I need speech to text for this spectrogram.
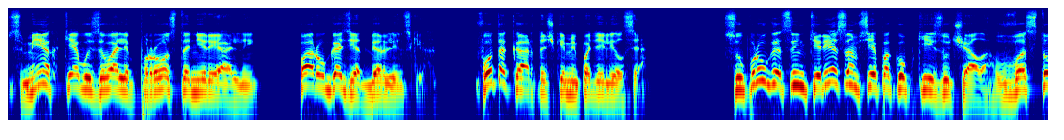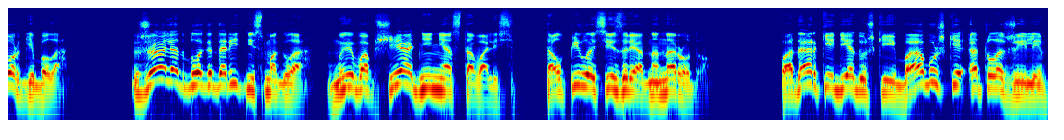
Смех те вызывали просто нереальный. Пару газет берлинских. Фотокарточками поделился. Супруга с интересом все покупки изучала, в восторге была. Жаль, отблагодарить не смогла. Мы вообще одни не оставались. Толпилось изрядно народу. Подарки дедушки и бабушки отложили.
